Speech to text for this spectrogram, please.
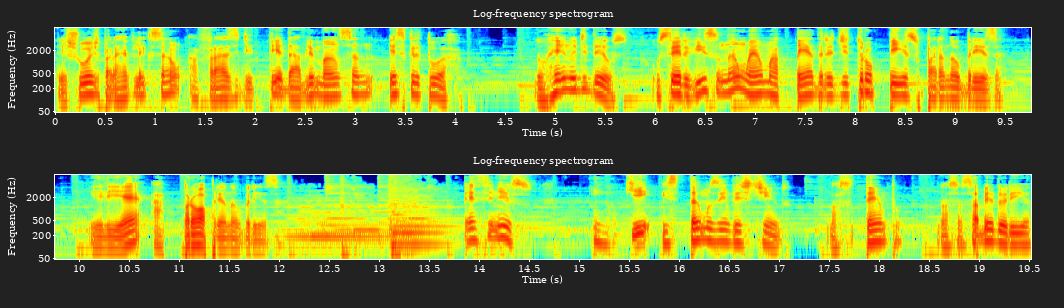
Deixo hoje para reflexão a frase de T.W. Manson, escritor. No reino de Deus, o serviço não é uma pedra de tropeço para a nobreza, ele é a própria nobreza. Pense nisso. Em que estamos investindo nosso tempo, nossa sabedoria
